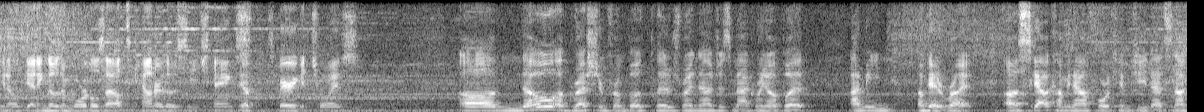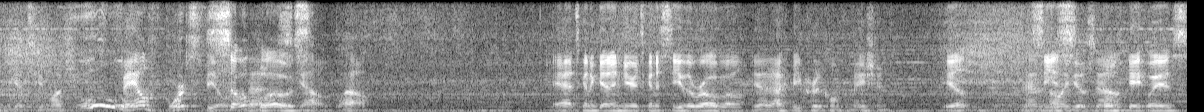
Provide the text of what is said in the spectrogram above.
you know, getting those immortals out to counter those siege tanks. Yep. It's a very good choice. Uh, no aggression from both players right now, just macroing up, but I mean, okay, right. Uh, scout coming out for Kimchi, that's not gonna get too much. Ooh. Failed force field. So close. Scout, wow. Yeah, it's gonna get in here. It's gonna see the robo. Yeah, that could be critical information. Yep. And It it finally sees goes both gateways.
